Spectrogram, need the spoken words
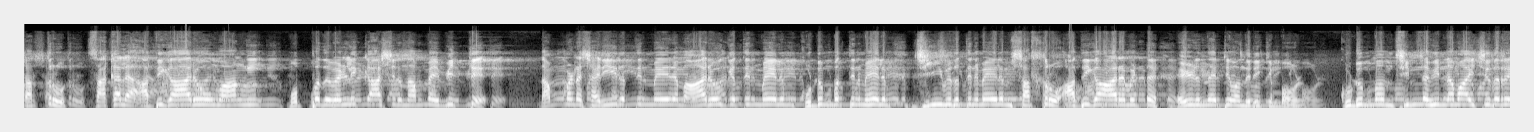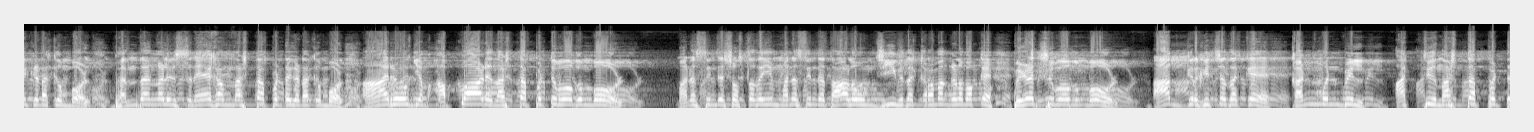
ശത്രു സകല അധികാരവും വാങ്ങി മുപ്പത് വെള്ളിക്കാശിന് നമ്മെ വിറ്റ് നമ്മുടെ ശരീരത്തിന്മേലും ആരോഗ്യത്തിന്മേലും കുടുംബത്തിന്മേലും ജീവിതത്തിന്മേലും ശത്രു അധികാരമിട്ട് എഴുന്നേറ്റ് വന്നിരിക്കുമ്പോൾ കുടുംബം ഛിന്ന ഭിന്നമായി ചിതറി കിടക്കുമ്പോൾ ബന്ധങ്ങളിൽ സ്നേഹം നഷ്ടപ്പെട്ട് കിടക്കുമ്പോൾ ആരോഗ്യം അപ്പാടെ നഷ്ടപ്പെട്ടു പോകുമ്പോൾ മനസ്സിന്റെ സ്വസ്ഥതയും മനസ്സിന്റെ താളവും ജീവിത ക്രമങ്ങളും ഒക്കെ പിഴച്ചു പോകുമ്പോൾ ആഗ്രഹിച്ചതൊക്കെ കൺമുൻപിൽ അറ്റ് നഷ്ടപ്പെട്ട്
